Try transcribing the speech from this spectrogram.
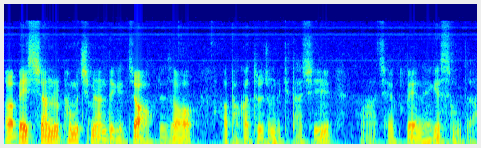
어, 메시 안으로 파묻히면 안 되겠죠? 그래서 어, 바깥으로 좀 이렇게 다시 아, 제가 빼내겠습니다.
